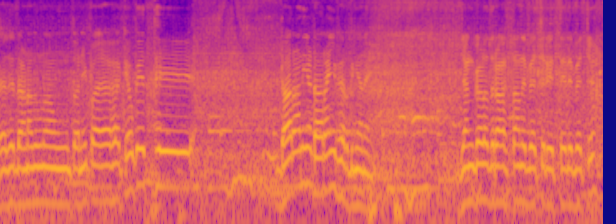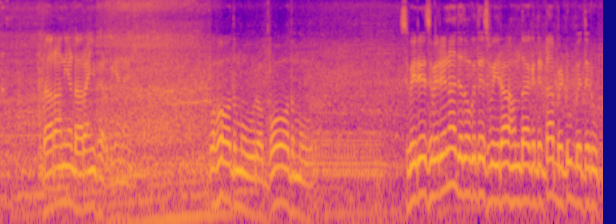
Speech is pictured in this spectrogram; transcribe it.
ਵੈਸੇ ਦਾਣਾ ਦੂਣਾ ਉਂ ਤਾਂ ਨਹੀਂ ਪਾਇਆ ਹੋਇਆ, ਕਿਉਂਕਿ ਇੱਥੇ ਡਾਰਾਂ ਦੀਆਂ ਡਾਰਾਂ ਹੀ ਫਿਰਦੀਆਂ ਨੇ। ਜੰਗਲ ਦਰਖਤਾਂ ਦੇ ਵਿੱਚ, ਰੇਤੇ ਦੇ ਵਿੱਚ ਡਾਰਾਂ ਦੀਆਂ ਡਾਰਾਂ ਹੀ ਫਿਰਦੀਆਂ ਨੇ। ਬਹੁਤ ਮੋਰ ਆ, ਬਹੁਤ ਮੋਰ ਸਵੇਰੇ ਸਵੇਰੇ ਨਾ ਜਦੋਂ ਕਿਤੇ ਸਵੇਰਾ ਹੁੰਦਾ ਕਿਤੇ ਢਾਬੇ ਢੂਬੇ ਤੇ ਰੁਕ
